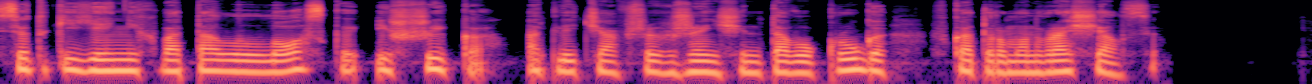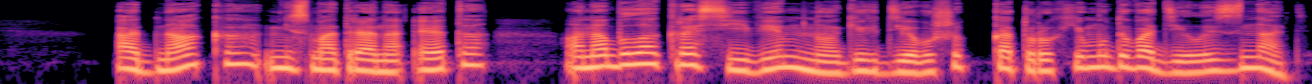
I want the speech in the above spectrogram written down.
все таки ей не хватало лоска и шика, отличавших женщин того круга, в котором он вращался. Однако, несмотря на это, она была красивее многих девушек, которых ему доводилось знать.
